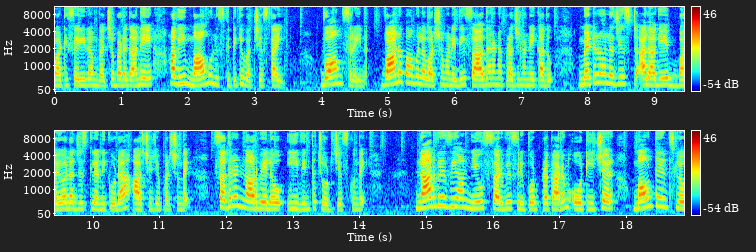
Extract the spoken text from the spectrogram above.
వాటి శరీరం వెచ్చబడగానే అవి మామూలు స్థితికి వచ్చేస్తాయి. వామ్స్ రెయిన్ వానపాముల వర్షం అనేది సాధారణ ప్రజలనే కాదు మెటరాలజిస్ట్ అలాగే బయోలజిస్టులని కూడా ఆశ్చర్యపరిచింది. సదరన్ నార్వేలో ఈ వింత చోటు చేసుకుంది. నార్వేజియాన్ న్యూస్ సర్వీస్ రిపోర్ట్ ప్రకారం ఓ టీచర్ మౌంటైన్స్లో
